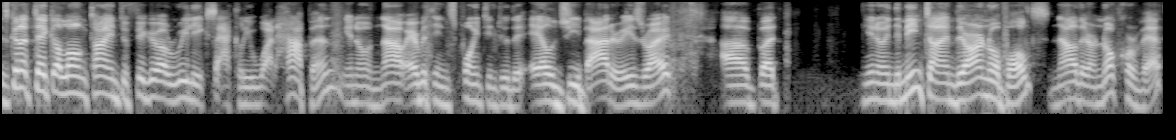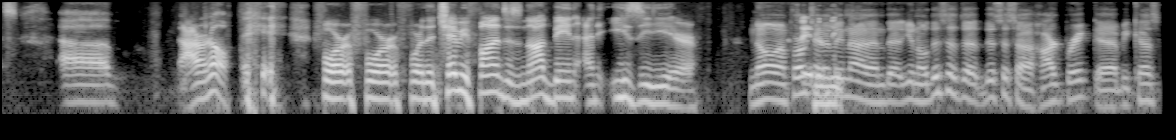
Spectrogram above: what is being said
It's gonna take a long time to figure out really exactly what happened. You know, now everything's pointing to the LG batteries, right? Uh, but you know, in the meantime, there are no bolts. Now there are no Corvettes. I don't know. for for for the Chevy funds, it's not been an easy year. No, unfortunately not. And uh, you know, this is the this is a heartbreak uh, because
